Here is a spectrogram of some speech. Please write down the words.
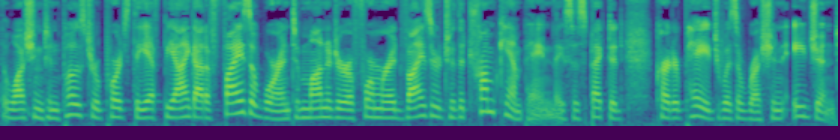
The Washington Post reports the FBI got a FISA warrant to monitor a former advisor to the Trump Trump campaign. They suspected Carter Page was a Russian agent.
